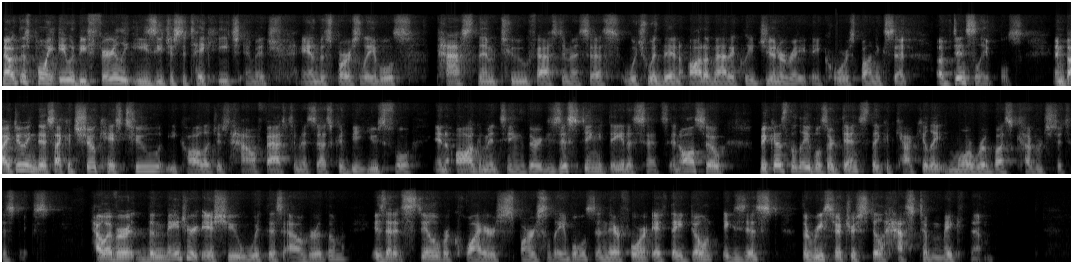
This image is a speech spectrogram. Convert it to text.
Now at this point, it would be fairly easy just to take each image and the sparse labels, pass them to FastMSS, which would then automatically generate a corresponding set of dense labels. And by doing this, I could showcase to ecologists how FastMSS could be useful in augmenting their existing data sets. And also, because the labels are dense, they could calculate more robust coverage statistics. However, the major issue with this algorithm is that it still requires sparse labels. And therefore, if they don't exist, the researcher still has to make them.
